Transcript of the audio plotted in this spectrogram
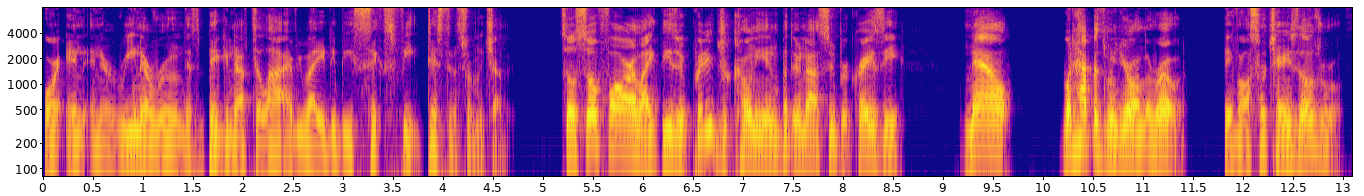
or in an arena room that's big enough to allow everybody to be six feet distance from each other. So, so far, like these are pretty draconian, but they're not super crazy. Now, what happens when you're on the road? They've also changed those rules.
